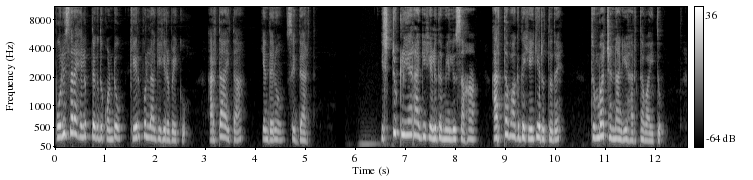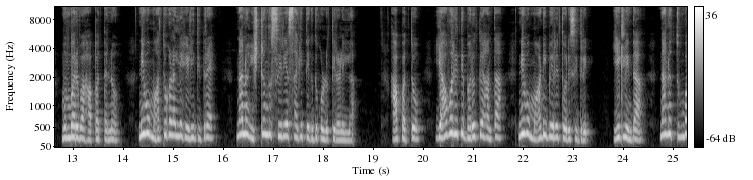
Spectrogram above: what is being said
ಪೊಲೀಸರ ಹೆಲ್ಪ್ ತೆಗೆದುಕೊಂಡು ಕೇರ್ಫುಲ್ಲಾಗಿ ಇರಬೇಕು. ಅರ್ಥ ಆಯ್ತಾ? ಎಂದನು ಸಿದ್ಧಾರ್ಥ್. ಇಷ್ಟು ಕ್ಲಿಯರ್ ಆಗಿ ಹೇಳಿದ ಮೇಲೂ ಸಹ ಅರ್ಥವಾಗದೆ ಹೇಗಿರುತ್ತದೆ? ತುಂಬ ಚೆನ್ನಾಗಿ ಅರ್ಥವಾಯಿತು. ಮುಂಬರುವ ಆಪತ್ತನ್ನು ನೀವು ಮಾತುಗಳಲ್ಲಿ ಹೇಳಿದಿದ್ರೆ ನಾನು ಇಷ್ಟೊಂದು ಸೀರಿಯಸ್ ಆಗಿ ತೆಗೆದುಕೊಳ್ಳುತ್ತಿರಲಿಲ್ಲ. ಆಪತ್ತು ಯಾವ ರೀತಿ ಬರುತ್ತೆ ಅಂತ ನೀವು ಮಾಡಿ ಬೇರೆ ತೋರಿಸಿದ್ರಿ. ಈಗಲಿಂದ ನಾನು ತುಂಬ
